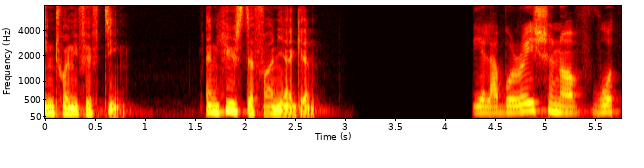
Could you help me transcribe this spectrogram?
in 2015. And here's Stefania again. The elaboration of what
